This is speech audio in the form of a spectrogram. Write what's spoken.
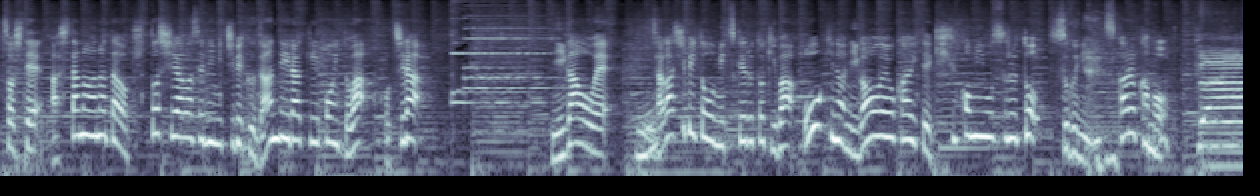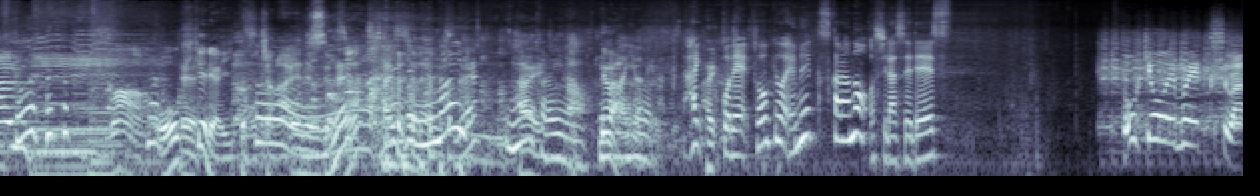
そして明日のあなたをきっと幸せに導くダンディーラッキーポイントはこちら似顔絵。探し人を見つけるときは大きな似顔絵を描いて聞き込みをするとすぐに見つかるかも。まあ大きければいいってもんじゃないですよね。サイズじゃないですね。はい。でははい、ここで東京 MX からのお知らせです。東京 MX は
